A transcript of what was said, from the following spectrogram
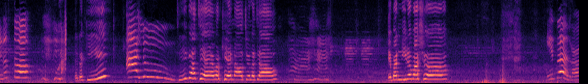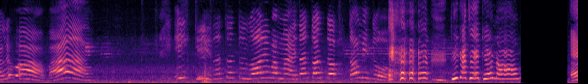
এটা তো এটা কি? আলু। ঠিক আছে এবার খেয়ে নাও চলে যাও। এবার নীরব আসো। এটা ললিপপ এই কি এটা তো তো ললিপপ না এটা তো তো টমেটো। ঠিক আছে খেয়ে নাও। এ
